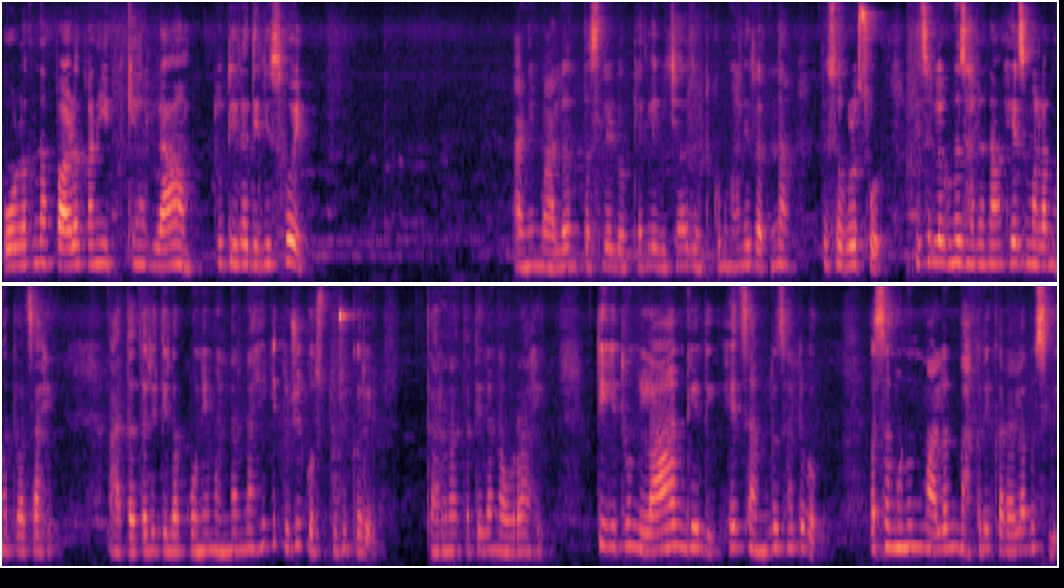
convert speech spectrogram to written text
ओळख ना पाळक आणि इतक्या लांब तू तिला दिलीस होय. आणि मालन तसले डोक्यातले विचार झटकून म्हणाले रत्ना ते सगळं सोड. तिचं लग्न झालं ना हेच मला महत्त्वाचं आहे. आता तरी तिला कोणी म्हणणार नाही की तुझी कस्तुरी करेल. कारण आता तिला नवरा आहे. ती इथून लांब गेली हे चांगलं झालं बघ. असं म्हणून मालन भाकरी करायला बसली.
